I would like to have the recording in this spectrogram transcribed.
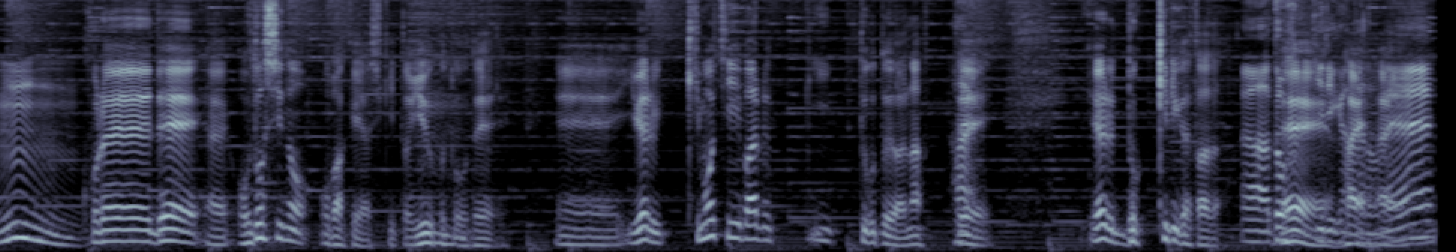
うん。これで、えー脅しのお化け屋敷ということで、えーいわゆる気持ち悪いってことではなくて、はい。い、わゆるドッキリ型だ。あードッキリ型のね、えーはいはい。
